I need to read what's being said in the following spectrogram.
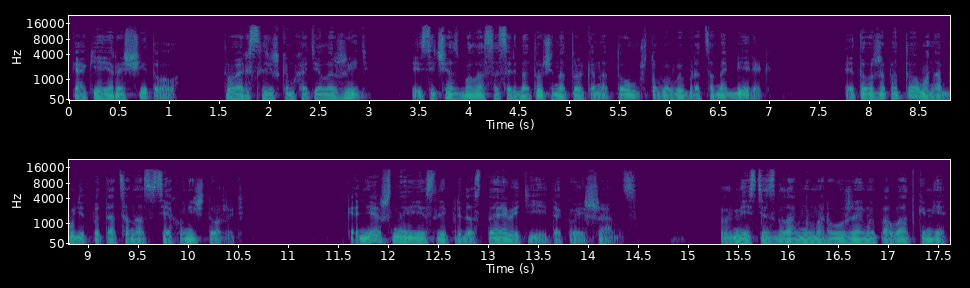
Как я и рассчитывал, тварь слишком хотела жить, и сейчас была сосредоточена только на том, чтобы выбраться на берег. Это уже потом она будет пытаться нас всех уничтожить. Конечно, если предоставить ей такой шанс. Вместе с главным оружием и повадками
